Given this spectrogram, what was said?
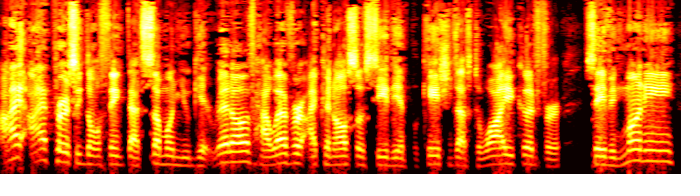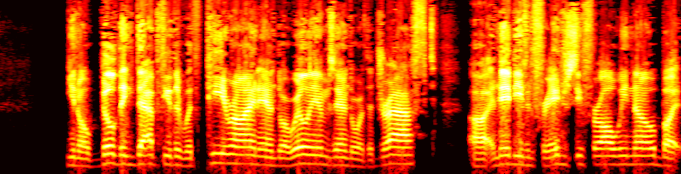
I, I personally don't think that's someone you get rid of. However, I can also see the implications as to why you could for saving money, you know, building depth either with Perine and or Williams and or the draft, uh, and maybe even free agency for all we know. But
